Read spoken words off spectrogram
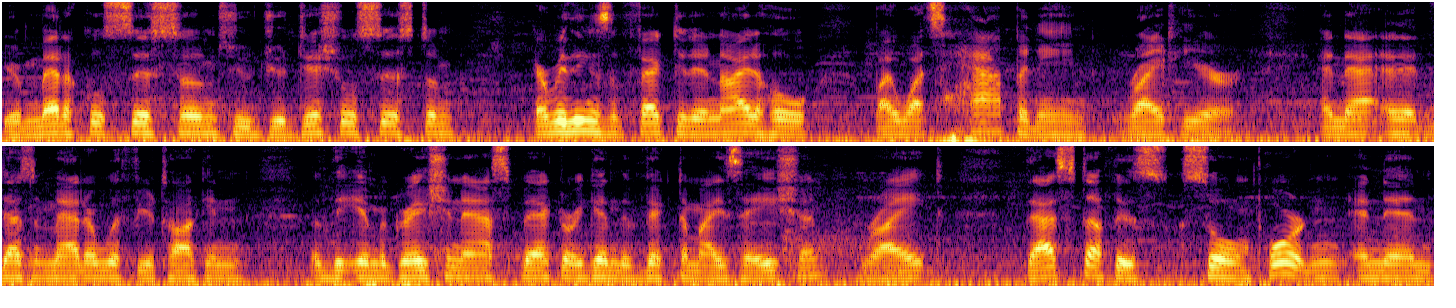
your medical systems, your judicial system, everything's affected in Idaho by what's happening right here. And that and it doesn't matter if you're talking the immigration aspect or again the victimization right? That stuff is so important and then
